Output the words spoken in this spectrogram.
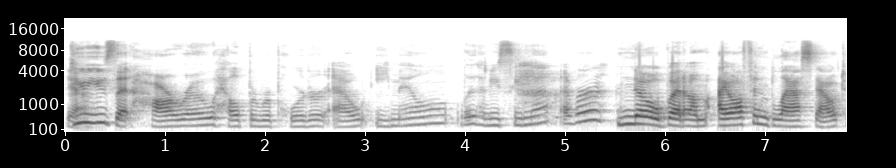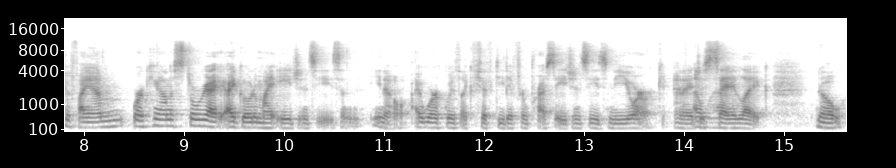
Yeah. Do you use that Haro help a reporter out email? Have you seen that ever? No, but um, I often blast out if I am working on a story. I, I go to my agencies, and you know, I work with like 50 different press agencies in New York, and I just wow. say like, you know,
